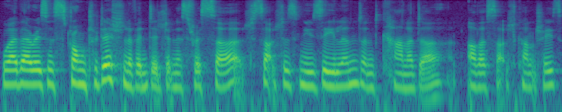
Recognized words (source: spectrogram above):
where there is a strong tradition of Indigenous research, such as New Zealand and Canada and other such countries.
